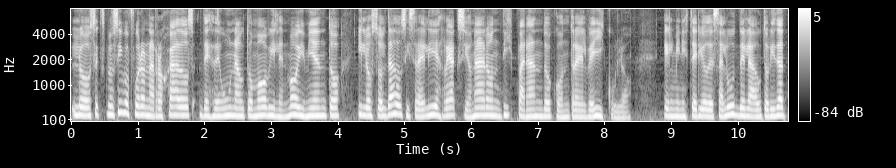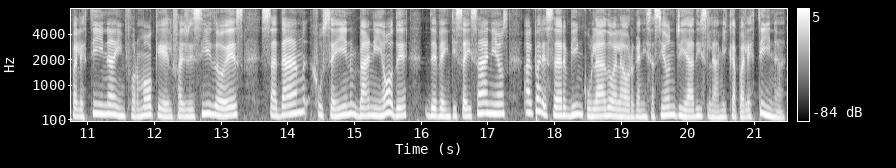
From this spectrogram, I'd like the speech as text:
Los explosivos fueron arrojados desde un automóvil en movimiento y los soldados israelíes reaccionaron disparando contra el vehículo. El Ministerio de Salud de la Autoridad Palestina informó que el fallecido es Saddam Hussein Bani Ode, de 26 años, al parecer vinculado a la organización Jihad Islámica Palestina.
